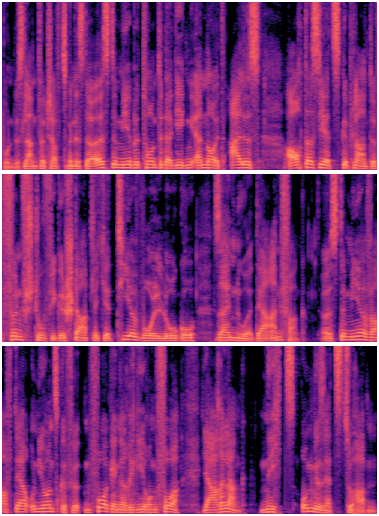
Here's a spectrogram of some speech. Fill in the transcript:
Bundeslandwirtschaftsminister Özdemir betonte dagegen erneut alles, auch das jetzt geplante fünfstufige staatliche Tierwohl-Logo sei nur der Anfang. Özdemir warf der unionsgeführten Vorgängerregierung vor, jahrelang nichts umgesetzt zu haben.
